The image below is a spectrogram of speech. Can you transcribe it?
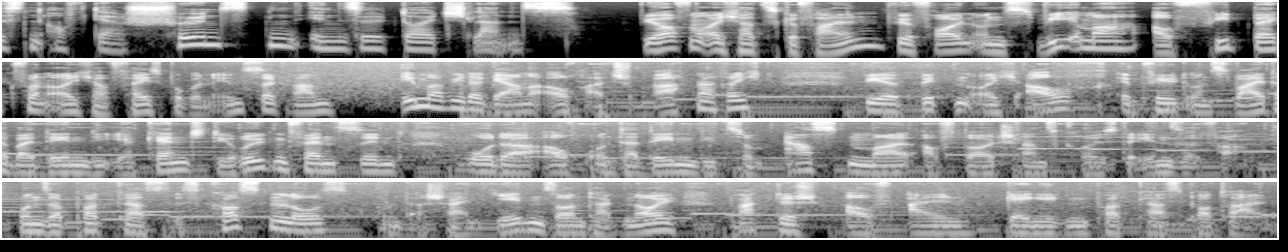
Erlebnissen auf der schönsten Insel Deutschlands. Wir hoffen, euch hat's gefallen. Wir freuen uns wie immer auf Feedback von euch auf Facebook und Instagram. Immer wieder gerne auch als Sprachnachricht. Wir bitten euch auch, empfehlt uns weiter bei denen, die ihr kennt, die Rügen-Fans sind oder auch unter denen, die zum ersten Mal auf Deutschlands größte Insel fahren. Unser Podcast ist kostenlos und erscheint jeden Sonntag neu, praktisch auf allen gängigen Podcast-Portalen.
